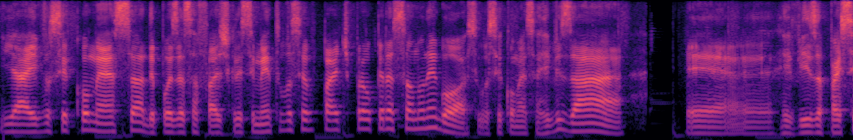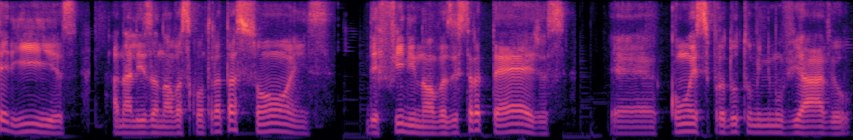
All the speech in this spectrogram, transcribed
E aí você começa, depois dessa fase de crescimento, você parte para a operação no negócio. Você começa a revisar, é, revisa parcerias, analisa novas contratações, define novas estratégias. É, com esse produto mínimo viável,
